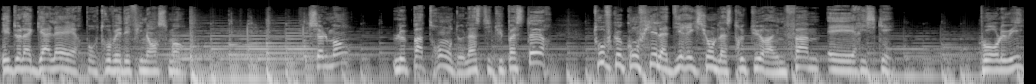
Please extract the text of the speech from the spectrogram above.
et de la galère pour trouver des financements. Seulement, le patron de l'Institut Pasteur trouve que confier la direction de la structure à une femme est risqué. Pour lui,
